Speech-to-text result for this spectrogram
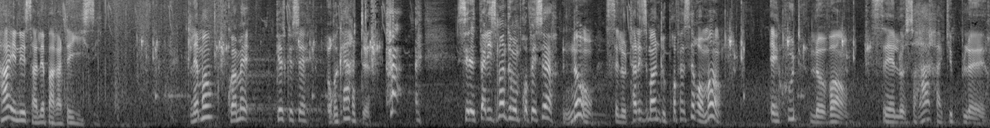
ha e ne e sa le parateisi Quoi, mais qu'est-ce que c'est? Regarde Ha C'est le talisman de mon professeur. non c'est le talisman du professeur oman écoute le vent c'est le sahara qui pleure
